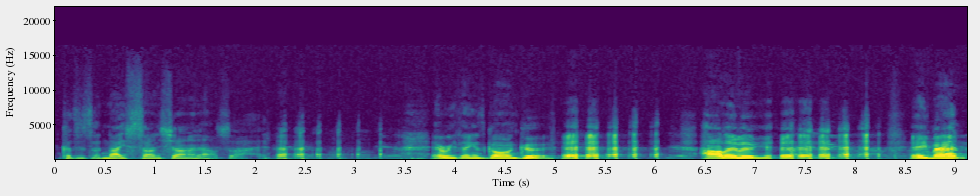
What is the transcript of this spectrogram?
because it's a nice sunshine outside. Everything is going good. Hallelujah. Hallelujah. Amen.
